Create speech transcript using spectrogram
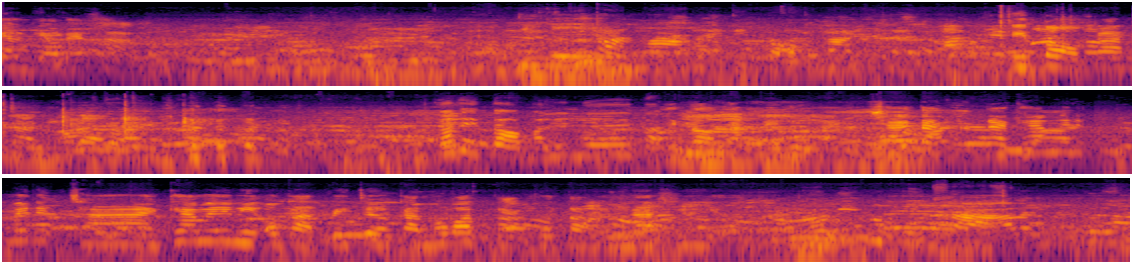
อย่างเดียวเลยค่ะ ที่ผ่านมาไม่ได้ติดต่อกันนานแค่ไหนติดต่อกันค่ะติดต่อกันก็ติดต่อมาเรื่อยๆต่อติดต่อกันเรื่อยๆใช่แต่แต่แค่ไม่ได้ไม่ได้ใช่แค่ไม่ได้มีโอกาสไปเจอกันเพราะว่าต่างคนต่างมีหน้าที่อะแล้วมีมาปรึกษาอะไรไหมเวลา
